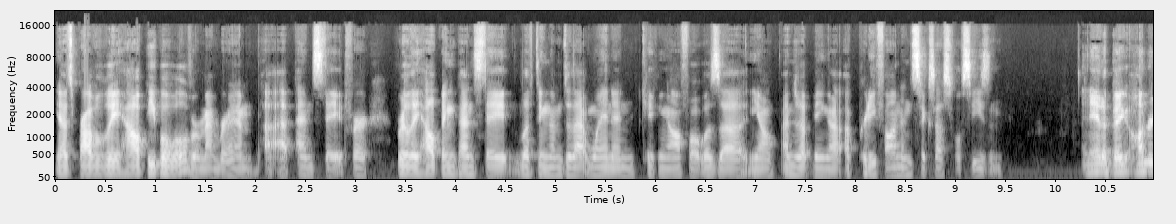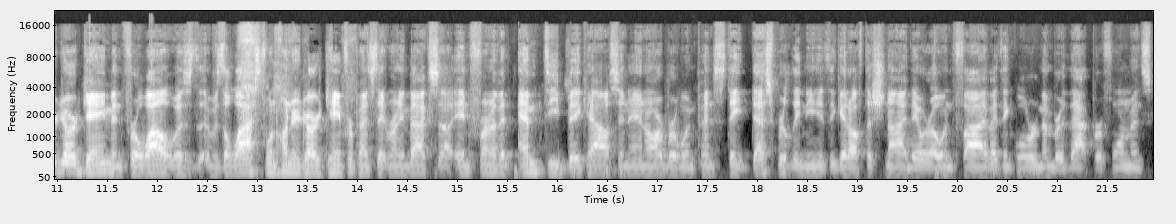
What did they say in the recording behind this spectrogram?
know, it's probably how people will remember him uh, at Penn State for really helping Penn State, lifting them to that win, and kicking off what was uh, you know ended up being a, a pretty fun and successful season and he had a big 100 yard game and for a while it was it was the last 100 yard game for penn state running backs uh, in front of an empty big house in ann arbor when penn state desperately needed to get off the schneid. They were 0 5 i think we'll remember that performance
